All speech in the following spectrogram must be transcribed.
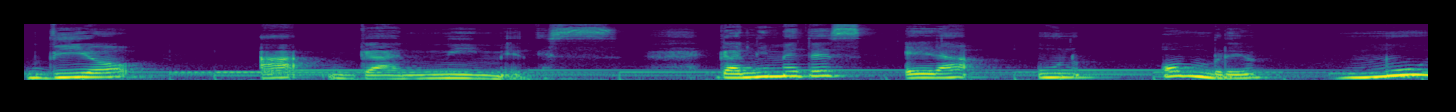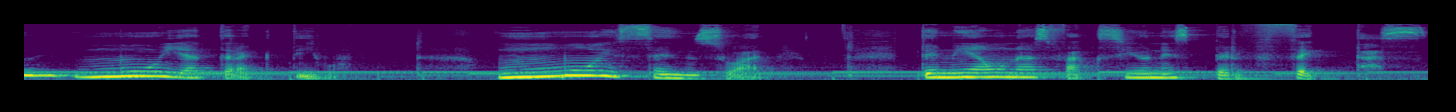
vio a Ganímedes. Ganímedes era un hombre muy, muy atractivo, muy sensual. Tenía unas facciones perfectas.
